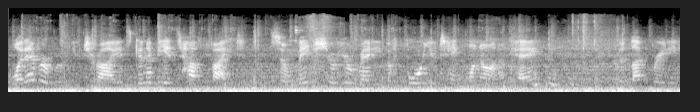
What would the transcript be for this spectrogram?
Whatever route you try, it's gonna be a tough fight. So make sure you're ready before you take one on, okay? Good luck, Brady.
